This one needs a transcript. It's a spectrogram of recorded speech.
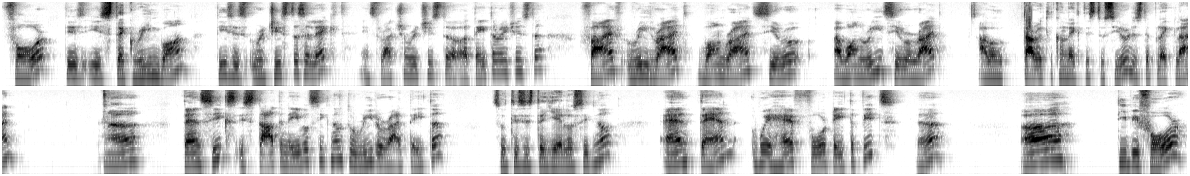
4, this is the green one. This is register select, instruction register or data register. 5, read write, 1 write, 0, uh, 1 read, 0 write. I will directly connect this to 0, this is the black line. Uh, then 6 is start enable signal to read or write data. So this is the yellow signal. And then we have four data bits. Yeah. Uh, DB4,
